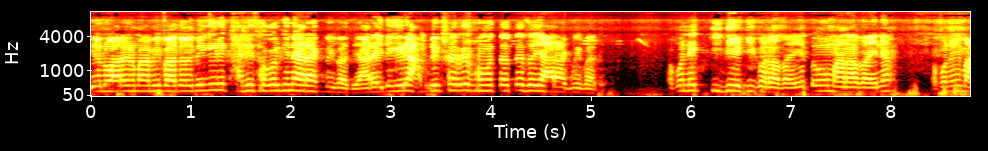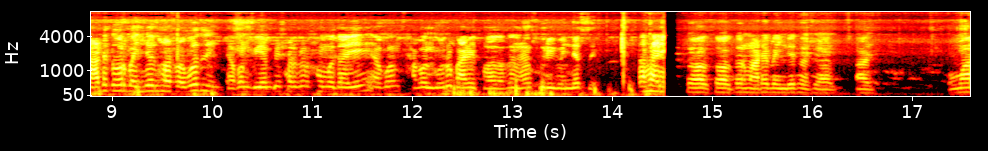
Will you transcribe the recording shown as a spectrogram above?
দেলোয়ারের মা বিবাদ ওই দিকে খালি ছাগল কিনে আর এক বিবাদে। আর এই আমলিক সরকারের ক্ষমতাতে আর এক বিবাদে। এখন এই কি দিয়ে কি করা যায়, এ তো মানা যায় না। এখন এই মাঠে তোর বুঝলি? এখন সরকার ক্ষমতায় এখন ছাগল গরু বাড়ি খাওয়া যাচ্ছে না, চুরি চল চল, তোর মাঠে বেঁধে ধসে, আয় ওমা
